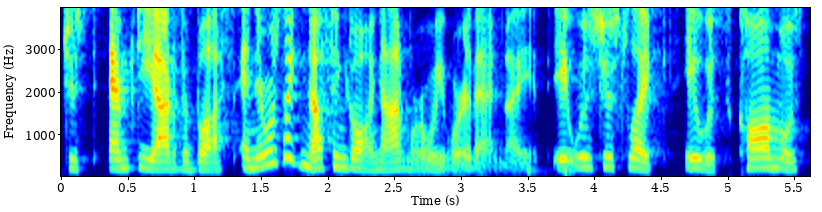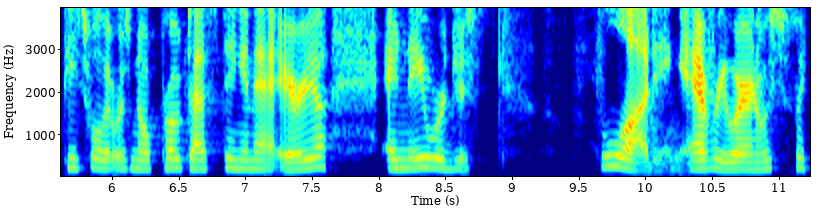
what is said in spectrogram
just empty out of the bus. And there was like nothing going on where we were that night. It was just like, it was calm, it was peaceful. There was no protesting in that area. And they were just flooding everywhere. And it was just like,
